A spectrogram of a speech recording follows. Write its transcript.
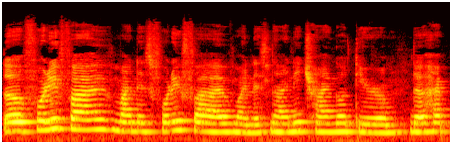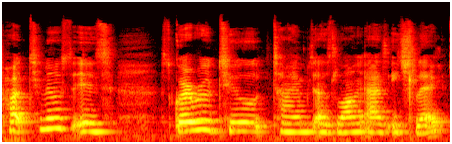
The 45 minus 45 minus 90 triangle theorem. The hypotenuse is square root 2 times as long as each leg.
